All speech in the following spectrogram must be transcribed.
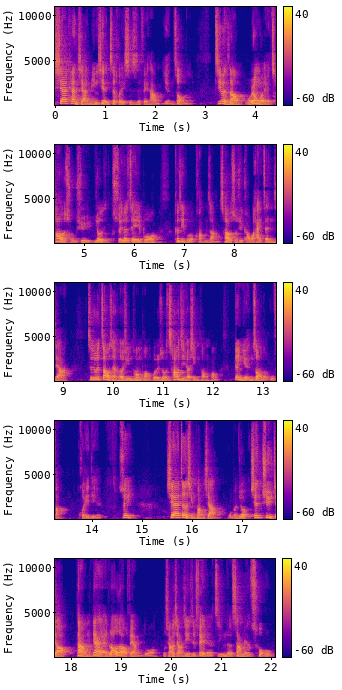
现在看起来明显这回事是非常严重的。基本上，我认为超额储蓄又随着这一波科技股的狂涨，超额储蓄搞不好还增加，这就会造成核心通膨或者说超级核心通膨更严重的无法回跌。所以现在这个情况下，我们就先聚焦。当然，我们刚才捞到非常多，我想要讲的是费了资金的上面的错误。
